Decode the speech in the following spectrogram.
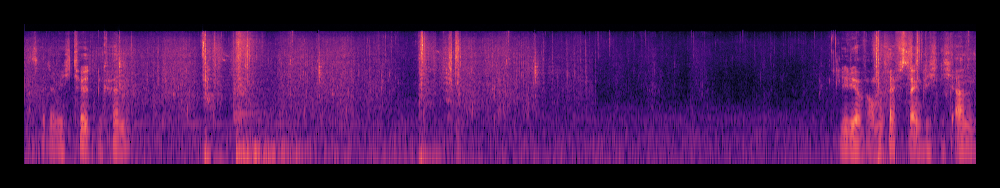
Jetzt hätte mich töten können. Lydia, warum greifst du eigentlich nicht an?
